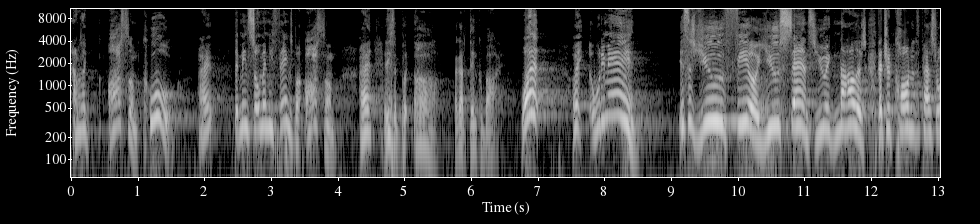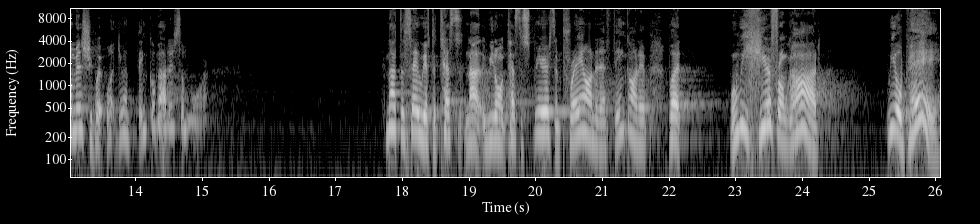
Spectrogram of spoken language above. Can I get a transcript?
And I'm like, awesome, cool, right? That means so many things, but awesome, right? And he said, but oh, I got to think about it. What? Wait, what do you mean? It says you feel, you sense, you acknowledge that you're called into pastoral ministry, but what? You're going to think about it some more? Not to say we have to test, not we don't test the spirits and pray on it and think on it, but when we hear from God, we obey.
